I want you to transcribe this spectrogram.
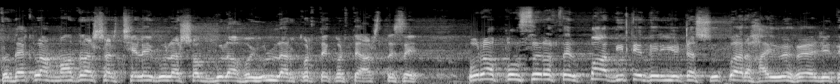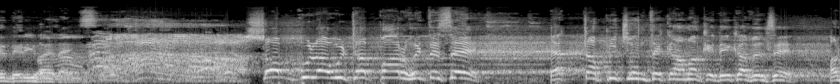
তো দেখলাম মাদ্রাসার ছেলেগুলা সবগুলা হইহুল্লার করতে করতে আসতেছে। ওরা পলসেরাতের পা দিতে দেরি এটা সুপার হাইওয়ে হয়ে যেতে দেরি হয় নাই। সবগুলা উঠা পার হইতেছে একটা পিছন থেকে আমাকে দেখা ফেলছে আর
